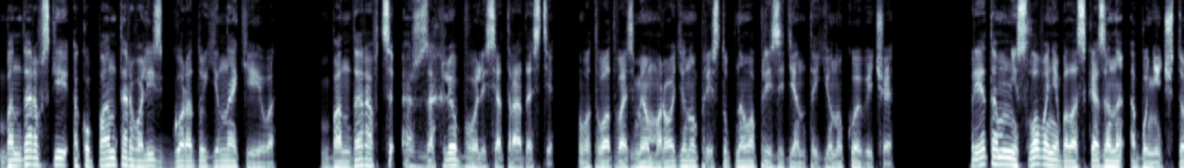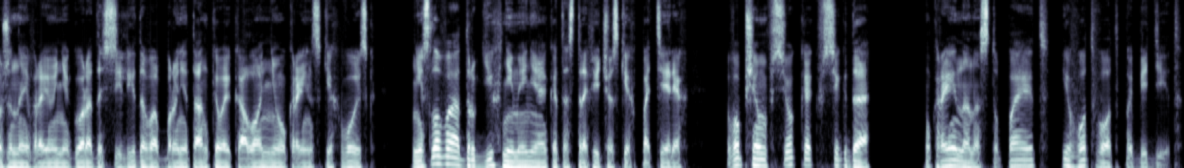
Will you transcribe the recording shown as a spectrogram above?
Бандаровские оккупанты рвались к городу Янакиево. Бандаровцы аж захлебывались от радости. Вот-вот возьмем родину преступного президента Януковича. При этом ни слова не было сказано об уничтоженной в районе города Селидово бронетанковой колонне украинских войск, ни слова о других не менее катастрофических потерях. В общем, все как всегда. Украина наступает и вот-вот победит.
